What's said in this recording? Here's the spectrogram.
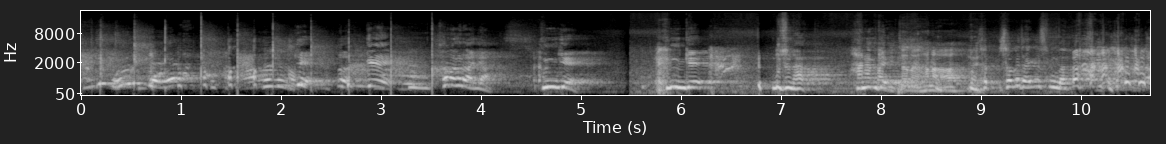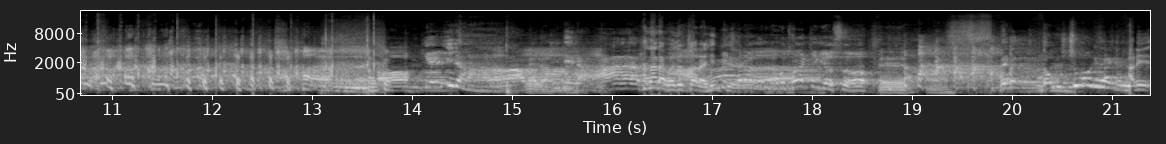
군계 모르는데? 아, 군계. 어, 군계. 철학은 아니야. 군계. 군계. 무슨 학? 하나까지 있잖아요. 하나. 설거지 하겠습니다. 군계 이라. 군계라. 하나라고 해줬잖아 힌트. 철학은 너무 철학적이었어. 내가 너무 추억이 생겼네. 아니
